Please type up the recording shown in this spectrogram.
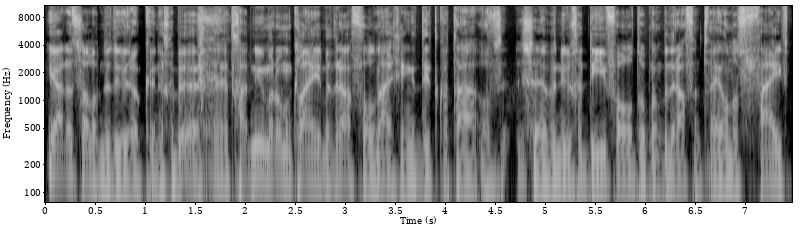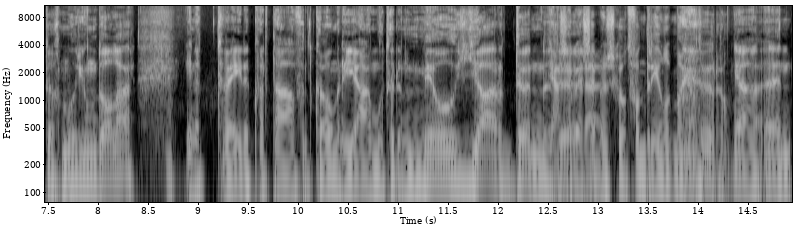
Ja, dat zal op de duur ook kunnen gebeuren. Het gaat nu maar om een klein bedrag. Volgens mij ging het dit kwartaal, of ze hebben nu gedefault op een bedrag van 250 miljoen dollar. In het tweede kwartaal van het komende jaar moeten er miljarden. Ja, ze, hebben een schuld van 300 miljard euro. Ja, en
